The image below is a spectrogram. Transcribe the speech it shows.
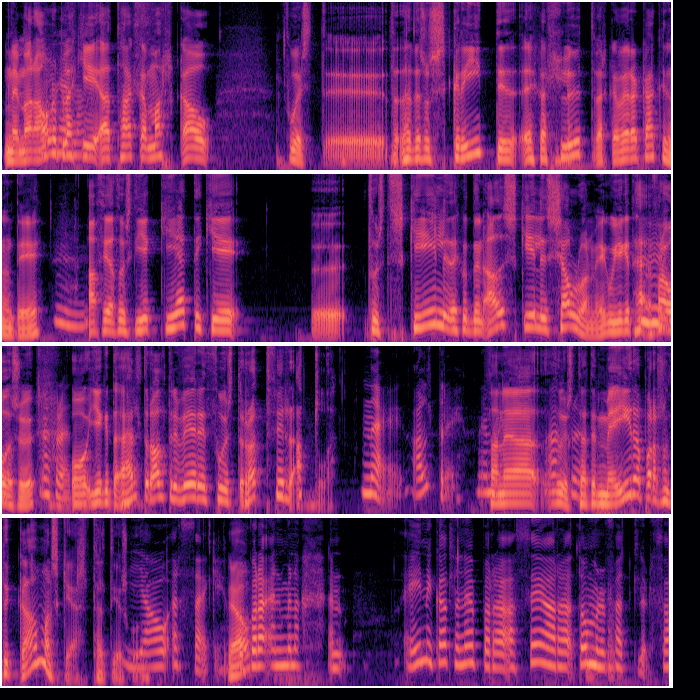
nei, maður ánumlega hérna- ekki að taka mark á þú veist, uh, þetta er svo skrítið eitthvað hlutverk að vera gaggrinandi mm. af því að þú veist, ég get ekki uh, þú veist, skilið einhvern veginn aðskilið sjálfan mig og ég get mm. frá þessu Akkurat. og ég get heldur aldrei verið, þú veist, rödd fyrir alla Nei, aldrei Nei, þannig að, þú veist, þetta er meira bara svona til gamanskert, held ég sko Já, er það ekki. Bara, en, minna, en eini gallin er bara að þegar að dómurinn fellur, þá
